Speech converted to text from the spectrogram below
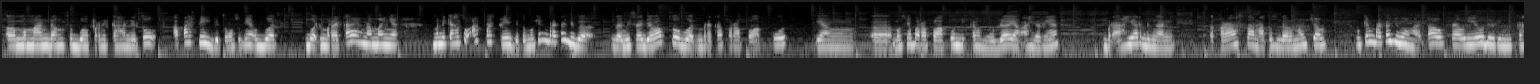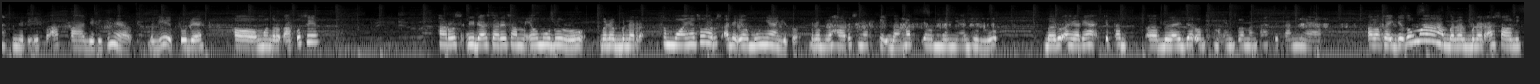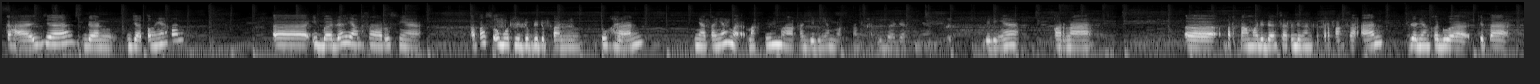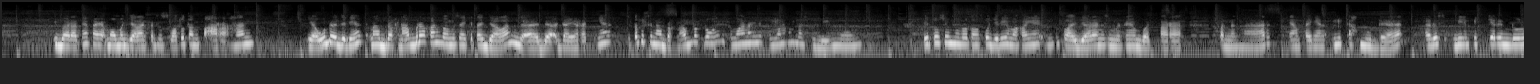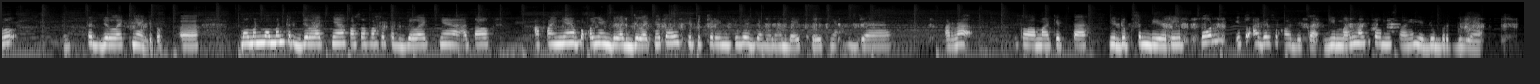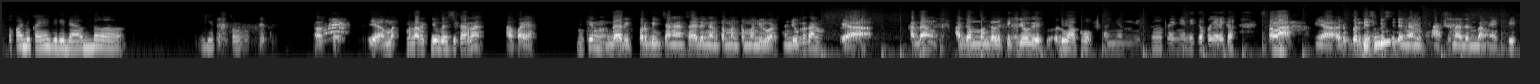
E, memandang sebuah pernikahan itu apa sih gitu maksudnya buat buat mereka yang namanya menikah tuh apa sih gitu. Mungkin mereka juga nggak bisa jawab tuh buat mereka para pelaku yang e, maksudnya para pelaku nikah muda yang akhirnya berakhir dengan kekerasan atau segala macam. Mungkin mereka juga nggak tahu value dari nikah sendiri itu apa. Jadinya ya begitu deh. Kalau menurut aku sih harus didasari sama ilmu dulu. Bener-bener semuanya tuh harus ada ilmunya gitu. Bener-bener harus ngerti banget ilmunya dulu. Baru akhirnya kita uh, belajar untuk mengimplementasikannya kalau kayak gitu mah bener-bener asal nikah aja. Dan jatuhnya kan uh, ibadah yang seharusnya apa seumur hidup di depan Tuhan nyatanya nggak maksimal kan jadinya melaksanakan ibadahnya. Jadinya karena uh, pertama didasari dengan keterpaksaan dan yang kedua kita ibaratnya kayak mau menjalankan sesuatu tanpa arahan ya udah jadinya nabrak-nabrak kan kalau misalnya kita jalan nggak ada directnya kita pasti nabrak-nabrak dong ini ke mana ini ke mana? Kan pasti bingung. Itu sih menurut aku jadi makanya itu pelajaran sebenarnya buat para pendengar yang pengen nikah muda harus dipikirin dulu terjeleknya gitu. Uh, momen-momen terjeleknya fase-fase terjeleknya atau apanya pokoknya yang jelek-jeleknya itu harus dipikirin juga jangan yang baik-baiknya aja. Karena selama kita hidup sendiri pun itu ada suka duka gimana nanti kalau misalnya hidup berdua suka dukanya jadi double gitu oke okay. ya menarik juga sih karena apa ya mungkin dari perbincangan saya dengan teman-teman di luar sana juga kan ya kadang agak menggelitik juga gitu. Aduh aku pengen nikah, pengen nikah, pengen nikah. Setelah ya berdiskusi mm-hmm. dengan Hasna dan Bang Eki,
